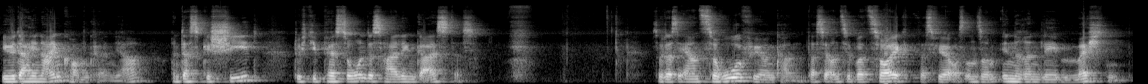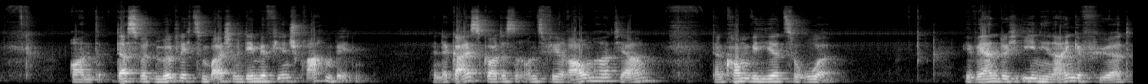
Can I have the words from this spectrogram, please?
wie wir da hineinkommen können, ja. Und das geschieht durch die Person des Heiligen Geistes, so dass er uns zur Ruhe führen kann, dass er uns überzeugt, dass wir aus unserem inneren Leben möchten. Und das wird möglich zum Beispiel, indem wir vielen Sprachen beten. Wenn der Geist Gottes in uns viel Raum hat, ja, dann kommen wir hier zur Ruhe. Wir werden durch ihn hineingeführt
